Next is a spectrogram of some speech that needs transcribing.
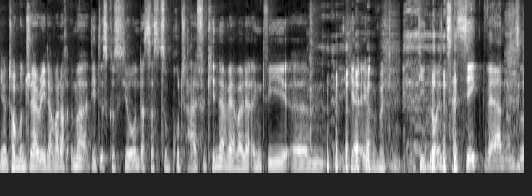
hier, Tom und Jerry, da war doch immer die Diskussion, dass das zu brutal für Kinder wäre, weil da irgendwie ähm, hier irgendwie mit, die Leute zersägt werden und so.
